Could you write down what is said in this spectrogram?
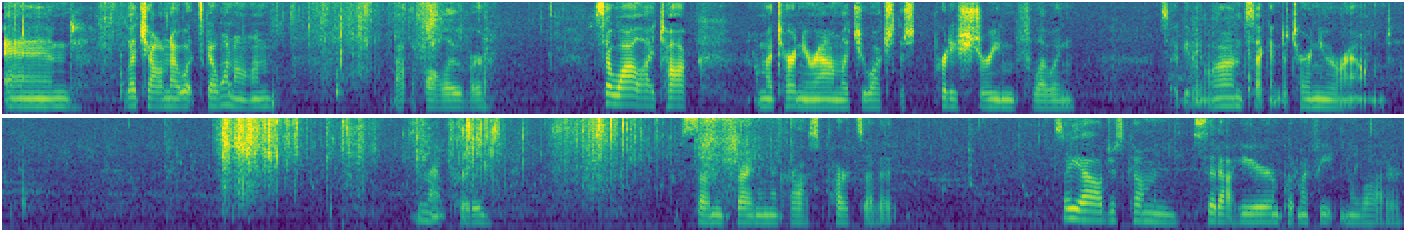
and let y'all know what's going on. About to fall over. So while I talk, I'm going to turn you around and let you watch this pretty stream flowing. So give me one second to turn you around. Isn't that pretty? The sun shining across parts of it. So yeah, I'll just come and sit out here and put my feet in the water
